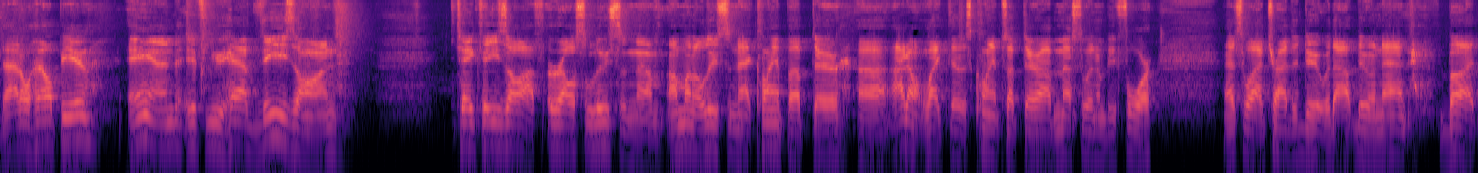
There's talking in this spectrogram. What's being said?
That'll help you. And if you have these on, take these off or else loosen them. I'm going to loosen that clamp up there. Uh, I don't like those clamps up there. I've messed with them before. That's why I tried to do it without doing that. But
